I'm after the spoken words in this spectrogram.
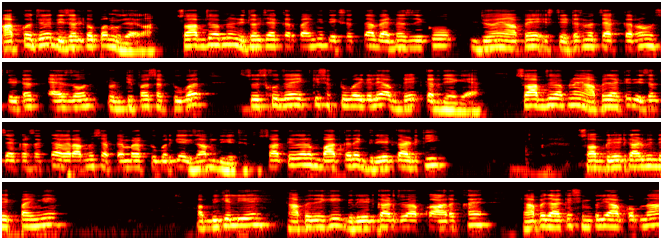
आपका जो है रिज़ल्ट ओपन हो जाएगा। सो आप जो अपना रिज़ल्ट चेक कर पाएँगे, देख सकते हैं वेडनेसडे को जो है यहाँ पे स्टेटस में चेक कर रहा हूँ status as on twenty October so इसको जो है इक्कीस अक्टूबर के लिए अपडेट कर दिया गया है। सो आप जो है अपना यहाँ पे जाके रिज़ल्ट चेक कर सकते हैं अगर आपने सितंबर अक्टूबर के एग्ज़ाम दिए थे। तो साथ ही अगर हम बात करें ग्रेड कार्ड की सो आप ग्रेड कार्ड भी देख पाएँगे। अभी के लिए यहाँ पे देखिए ग्रेड कार्ड जो है आपका आ रखा है। यहाँ पे जाके सिंपली आपको अपना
